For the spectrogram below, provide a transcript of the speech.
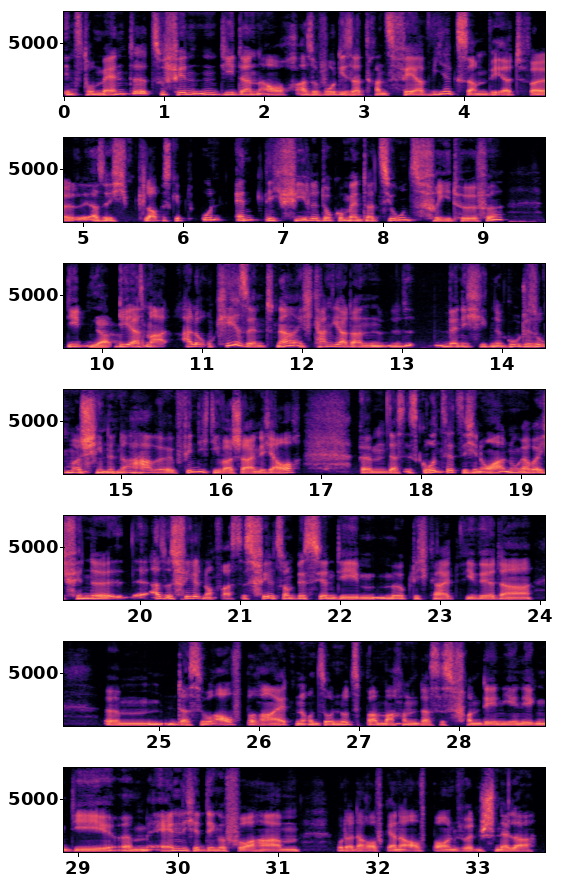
Instrumente zu finden, die dann auch, also wo dieser Transfer wirksam wird. Weil, also ich glaube, es gibt unendlich viele Dokumentationsfriedhöfe, die, ja. die erstmal alle okay sind. Ne? Ich kann ja dann, wenn ich eine gute Suchmaschine habe, finde ich die wahrscheinlich auch. Ähm, das ist grundsätzlich in Ordnung, aber ich finde, also es fehlt noch was. Es fehlt so ein bisschen die Möglichkeit, wie wir da ähm, das so aufbereiten und so nutzbar machen, dass es von denjenigen, die ähm, ähnliche Dinge vorhaben oder darauf gerne aufbauen würden, schneller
